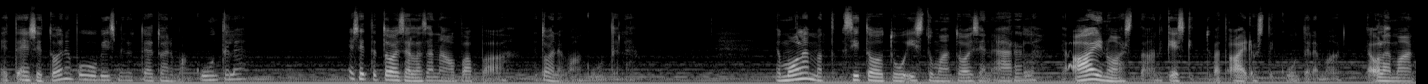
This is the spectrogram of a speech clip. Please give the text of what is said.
Että ensin toinen puhuu viisi minuuttia ja toinen vaan kuuntelee. Ja sitten toisella sana on vapaa ja toinen vaan kuuntelee. Ja molemmat sitoutuu istumaan toisen äärellä ja ainoastaan keskittyvät aidosti kuuntelemaan ja olemaan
